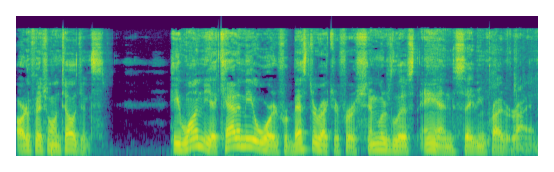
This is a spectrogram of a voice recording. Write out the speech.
Artificial Intelligence. He won the Academy Award for Best Director for Schindler's List and Saving Private Ryan.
